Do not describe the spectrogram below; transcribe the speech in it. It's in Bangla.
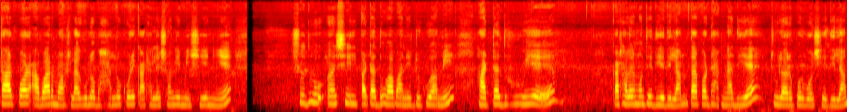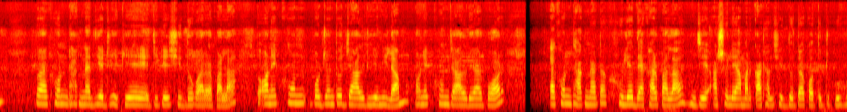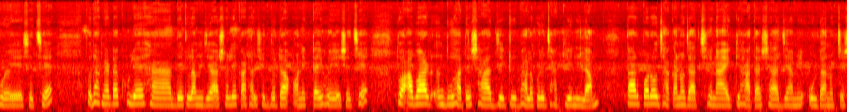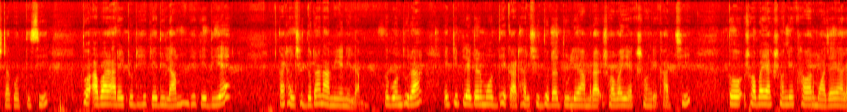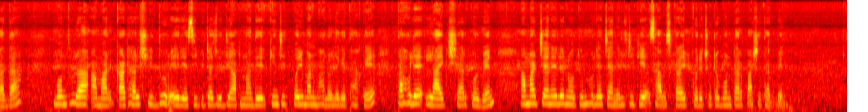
তারপর আবার মশলাগুলো ভালো করে কাঁঠালের সঙ্গে মিশিয়ে নিয়ে শুধু শিলপাটা ধোয়া পানিটুকু আমি হাতটা ধুয়ে কাঁঠালের মধ্যে দিয়ে দিলাম। তারপর ঢাকনা দিয়ে চুলার উপর বসিয়ে দিলাম। তো এখন ঢাকনা দিয়ে ঢেকে এটিকে সিদ্ধ করার পালা। তো অনেকক্ষণ পর্যন্ত জাল দিয়ে নিলাম। অনেকক্ষণ জাল দেওয়ার পর এখন ঢাকনাটা খুলে দেখার পালা যে আসলে আমার কাঁঠাল সিদ্ধটা কতটুকু হয়ে এসেছে। তো ঢাকনাটা খুলে হ্যাঁ দেখলাম যে আসলে কাঁঠাল সিদ্ধটা অনেকটাই হয়ে এসেছে। তো আবার দু হাতের সাহায্যে একটু ভালো করে ঝাঁকিয়ে নিলাম। তারপরেও ঝাঁকানো যাচ্ছে না একটি হাতার সাহায্যে আমি উল্টানোর চেষ্টা করতেছি। তো আবার আর একটু ঢেকে দিলাম, ঢেকে দিয়ে কাঁঠাল সিদ্ধটা নামিয়ে নিলাম। তো বন্ধুরা, একটি প্লেটের মধ্যে কাঁঠাল সিদ্ধটা তুলে আমরা সবাই একসঙ্গে খাচ্ছি। তো সবাই একসঙ্গে খাওয়ার মজাই আলাদা। বন্ধুরা, আমার কাঁঠাল সিদ্ধর এই রেসিপিটা যদি আপনাদের কিঞ্চিত পরিমাণ ভালো লেগে থাকে, তাহলে লাইক শেয়ার করবেন। আমার চ্যানেলে নতুন হলে চ্যানেলটিকে সাবস্ক্রাইব করে ছোটো বোনটার পাশে থাকবেন।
